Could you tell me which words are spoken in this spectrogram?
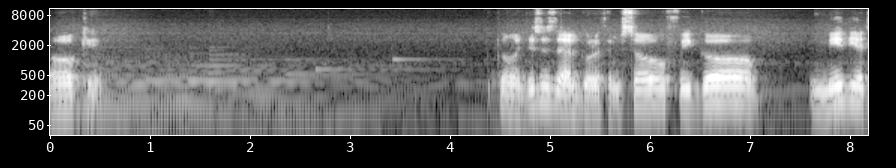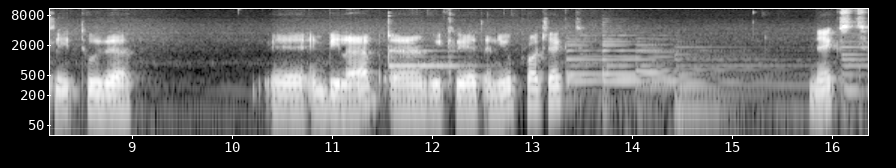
okay. So this is the algorithm. So if we go immediately to the uh, MPLAB and we create a new project next.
